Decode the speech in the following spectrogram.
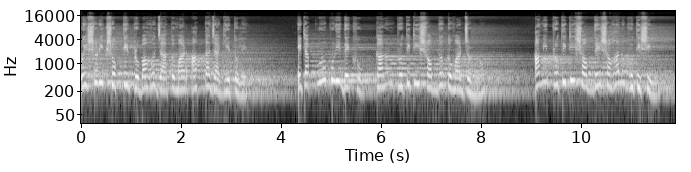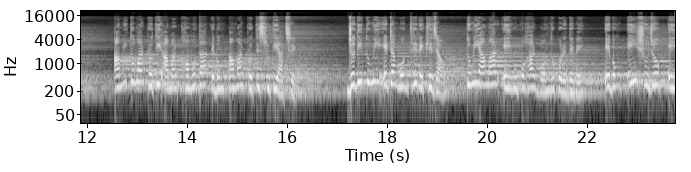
ঐশ্বরিক শক্তির প্রবাহ যা তোমার আত্মা জাগিয়ে তোলে। এটা পুরোপুরি দেখো, কারণ প্রতিটি শব্দ তোমার জন্য। আমি প্রতিটি শব্দে সহানুভূতিশীল। আমি তোমার প্রতি আমার ক্ষমতা এবং আমার প্রতিশ্রুতি আছে। যদি তুমি এটা মধ্যে রেখে যাও, তুমি আমার এই উপহার বন্ধ করে দেবে এবং এই সুযোগ, এই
